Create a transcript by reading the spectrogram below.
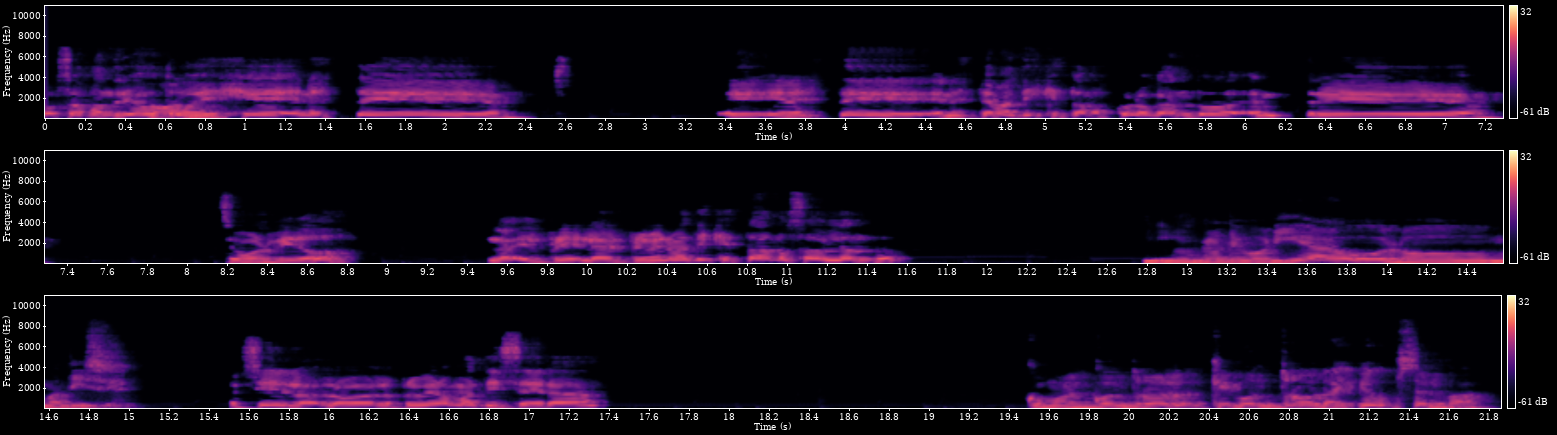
o sea, pondría otro No. eje en este. eh, en este. En este matiz que estamos colocando entre. ¿Se me olvidó? La- el, pri- la- el primer matiz que estábamos hablando. ¿La categoría o los matices? Sí, lo- lo- los primeros matices era. como el control que controla y que observa.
